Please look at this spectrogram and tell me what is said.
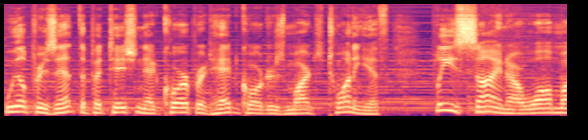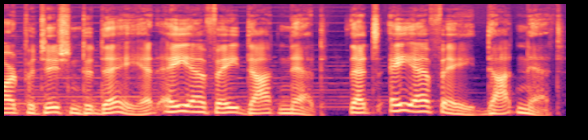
We'll present the petition at corporate headquarters March 20th. Please sign our Walmart petition today at afa.net. That's afa.net.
